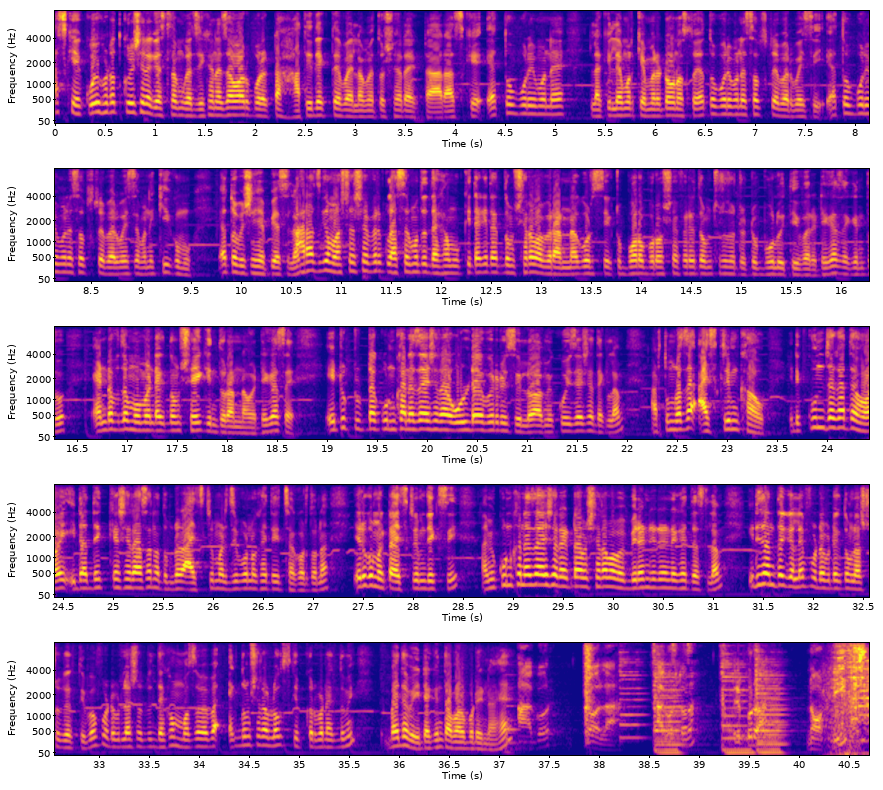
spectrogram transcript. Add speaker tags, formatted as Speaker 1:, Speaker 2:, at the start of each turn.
Speaker 1: আজকে কই হঠাৎ করে সেরা গেছিলাম গা? যেখানে যাওয়ার পর একটা হাতি দেখতে পাইলাম, এত সেরা একটা। আর আজকে এত পরিমাণে লাকিলে আমার ক্যামেরা ডাউন আসলো, এত পরিমাণে সাবস্ক্রাইবার পাইছি, এত পরিমাণে সাবস্ক্রাইবার পাইছি মানে কি কমু? এত বেশি হ্যাপি আছিলাম। আর আজকে মাস্টার শেফের ক্লাসের মধ্যে দেখামু কিতা কিতা একদম সেরাভাবে রান্না করছি, একটু বড় বড় শেফের একদম ছোট ছোট, একটু ভুল হইতে পারে, ঠিক আছে? কিন্তু এন্ড অফ দ্য মোমেন্ট একদম সেই কিন্তু রান্না হয়, ঠিক আছে? এই টুকটুকটা কোনখানে যায় সেটা উল্টে বের হয়েছিল আমি কই যাই সে দেখলাম। আর তোমরা যে আইসক্রিম খাও, এটা কোন জায়গাতে হয়, এটা দেখে সেরা আছে না? তোমরা আইসক্রিম আর জীবনও খাইতে ইচ্ছা করতো না। এরকম একটা আইসক্রিম দেখছি। আমি কোনখানে যাই সেটা একটা সেরাভাবে বিরিয়ানি টিরিয়ানি খাইতেছিলাম। এটি জানতে গেলে ফটো ফটোবিট একদম লাস্ট দেখতে ফটো ফটোবিট লাস্ট দেখো, মজা পাবে একদম সেরা ব্লগ স্কিপ করবে না একদমই। বাই দেবে এটা কিন্তু আমার বডি না হ্যাঁ?
Speaker 2: আগর আগরতলা। আগরতলা? ত্রিপুরা? নর্থ ইস্ট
